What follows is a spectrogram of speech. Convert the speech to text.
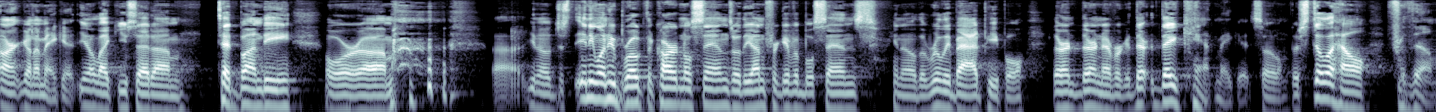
aren't going to make it. You know, like you said, um, Ted Bundy or um, uh, you know, just anyone who broke the cardinal sins or the unforgivable sins, you know, the really bad people, they're, they're never, they're, they can't make it. So there's still a hell for them.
